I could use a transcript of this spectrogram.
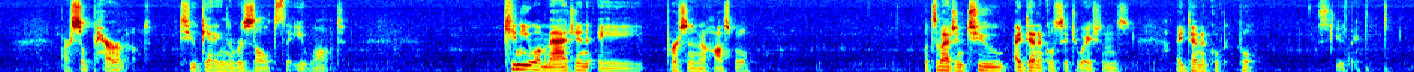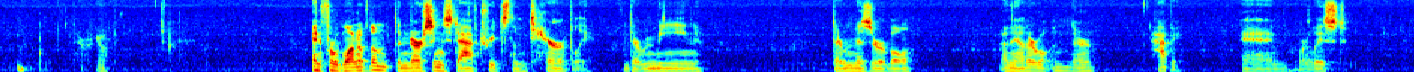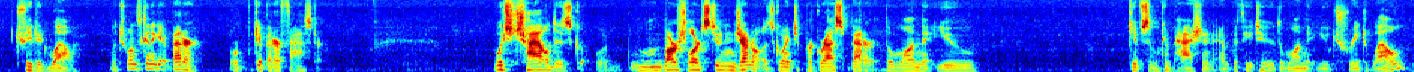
are so paramount to getting the results that you want. Can you imagine a person in a hospital? Let's imagine two identical situations, identical people. Excuse me. There we go. And for one of them, the nursing staff treats them terribly. They're mean, they're miserable. And the other one, they're happy. And, or at least treated well. Which one's going to get better or get better faster? which child is martial arts student in general is going to progress better? The one that you give some compassion and empathy to? The one that you treat well?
